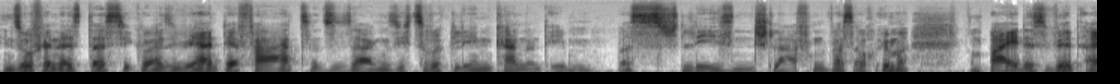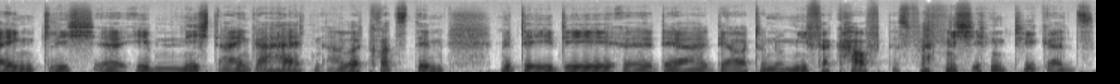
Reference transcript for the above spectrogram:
insofern als dass sie quasi während der Fahrt sozusagen sich zurücklehnen kann und eben was lesen, schlafen, was auch immer. Und beides wird eigentlich äh, eben nicht eingehalten, aber trotzdem mit der Idee äh, der, der Autonomie verkauft. Das fand ich irgendwie ganz,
